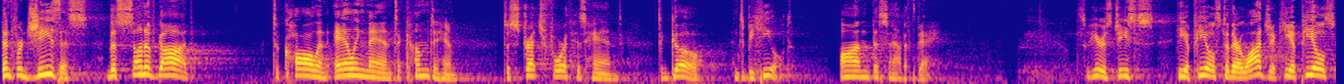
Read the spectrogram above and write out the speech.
than for Jesus, the Son of God, to call an ailing man to come to him, to stretch forth his hand, to go and to be healed on the Sabbath day. So here is Jesus. He appeals to their logic. He appeals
